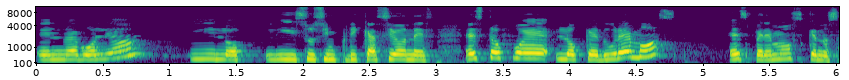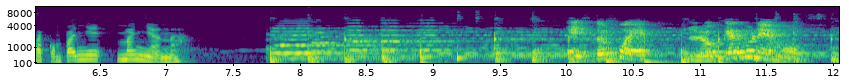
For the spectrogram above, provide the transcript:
en Nuevo León y, sus implicaciones. Esto fue lo que duremos. Esperemos que nos acompañe mañana. Esto fue lo que duremos.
